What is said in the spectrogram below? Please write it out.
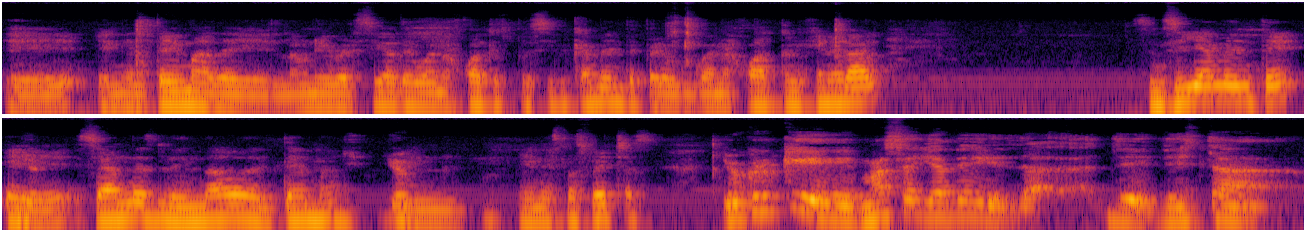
eh, en el tema de la Universidad de Guanajuato específicamente, pero en Guanajuato en general. Sencillamente eh, se han deslindado del tema Yo- en, en estas fechas. Yo creo que más allá de, la- de, de esta,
